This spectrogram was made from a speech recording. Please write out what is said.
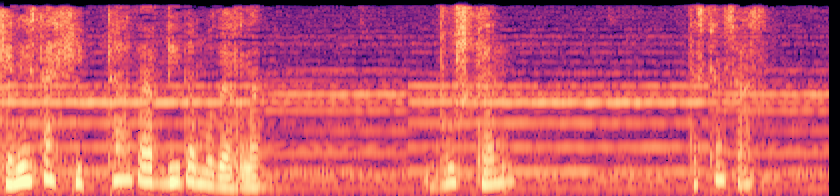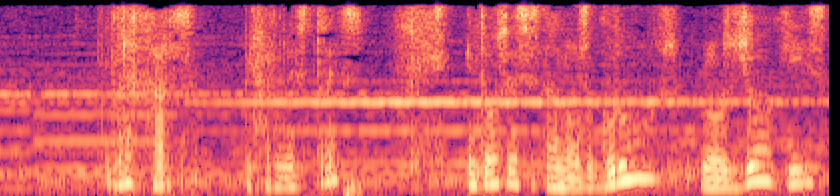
que en esta agitada vida moderna buscan descansar, relajarse, dejar el estrés entonces están los gurús, los yogis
